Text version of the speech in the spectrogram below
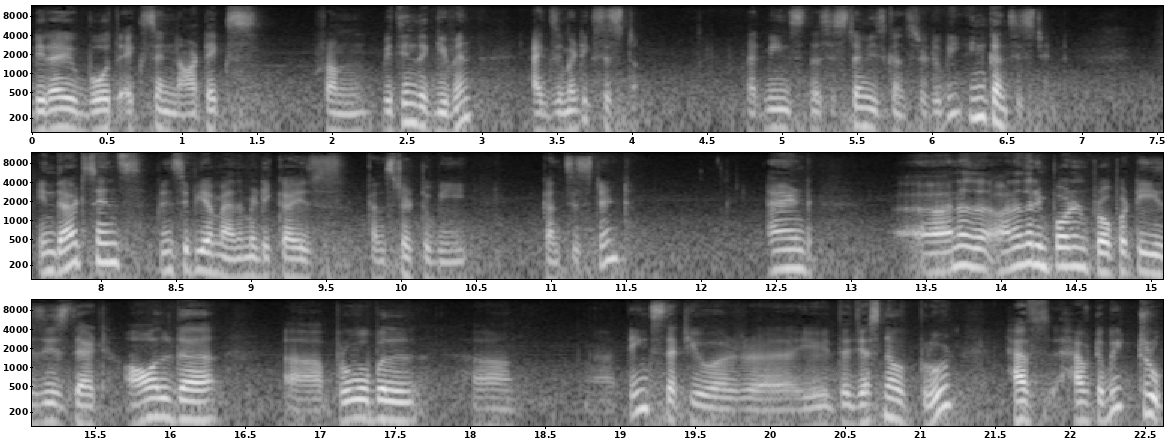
derive both x and not x from within the given axiomatic system that means the system is considered to be inconsistent in that sense Principia Mathematica is considered to be consistent and another another important property is, is that all the uh, provable uh, uh things that you are uh, you just now proved have have to be true.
